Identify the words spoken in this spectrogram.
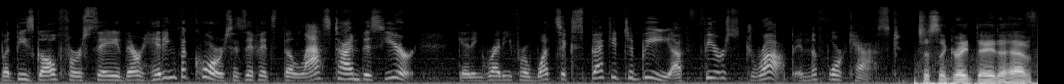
But these golfers say they're hitting the course as if it's the last time this year, getting ready for what's expected to be a fierce drop in the forecast. Just a great day to have,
